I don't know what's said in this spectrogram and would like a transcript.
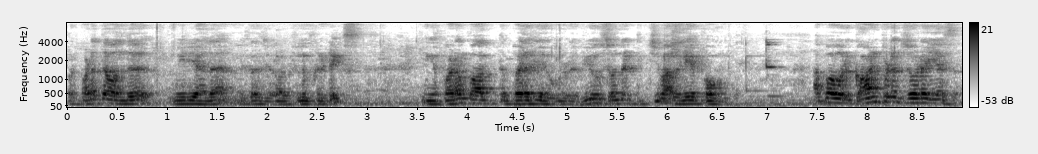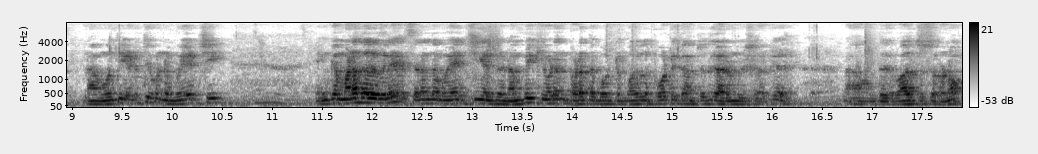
ஒரு படத்தை வந்து மீடியாவில் because your all film critics நீங்கள் படம் பார்த்த பிறகு உங்களோட வியூஸ் வந்து நிச்சயமாக வெளியே போகும். அப்போ ஒரு கான்ஃபிடென்ஸோட எஸ் நான் வந்து எடுத்துக்கொண்ட முயற்சி எங்கள் மனதளவிலே சிறந்த முயற்சி என்ற நம்பிக்கையுடன் படத்தை போட்டு முதல்ல போட்டு காமிச்சதுக்கு அருண் விஸ்வாக்கு நான் வந்து வாழ்த்து சொல்லணும்.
